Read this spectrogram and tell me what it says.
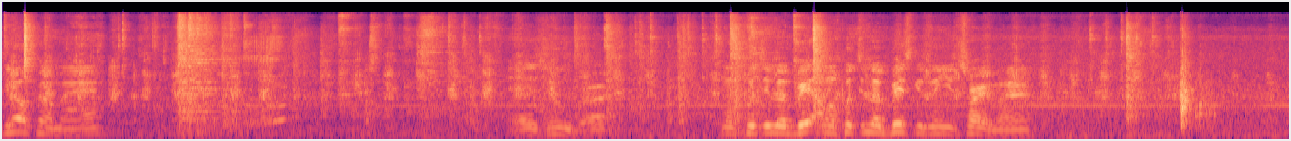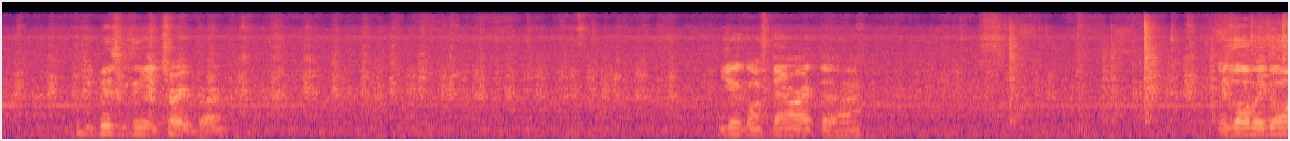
Get up here, man. There's you, bro. I'm gonna put your little bit. I'm gonna put your little biscuits in your tray, man. Put your biscuits in your tray, bro. You just gonna stand right there, huh? This is what we doing.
